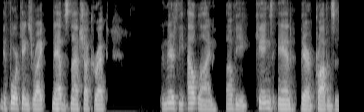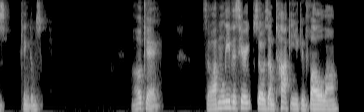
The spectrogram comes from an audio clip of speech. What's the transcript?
the four kings right. They have the snapshot correct. And there's the outline of the kings and their provinces, kingdoms. Okay, so I'm to leave this here so as I'm talking, you can follow along.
